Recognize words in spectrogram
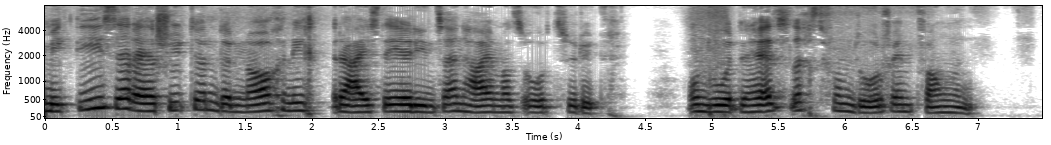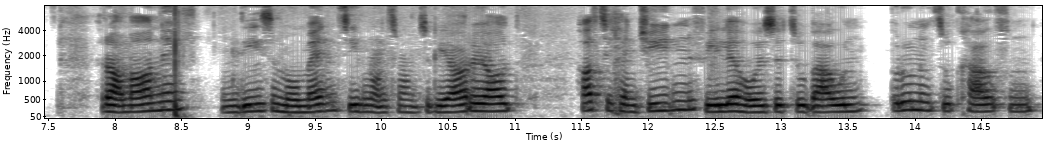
Mit dieser erschütternden Nachricht reiste er in sein Heimatsort zurück und wurde herzlichst vom Dorf empfangen. Ramane, in diesem Moment 27 Jahre alt, hat sich entschieden, viele Häuser zu bauen, Brunnen zu kaufen,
